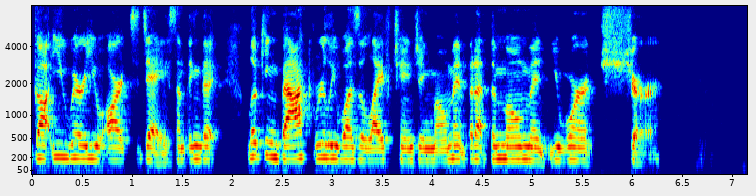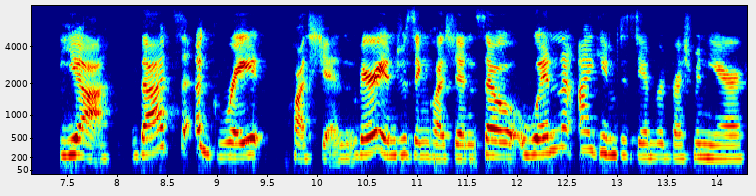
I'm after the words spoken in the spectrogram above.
got you where you are today, something that looking back really was a life changing moment, but at the moment you weren't sure. Yeah, that's a great question. Very interesting question. So, when I came to Stanford freshman year,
